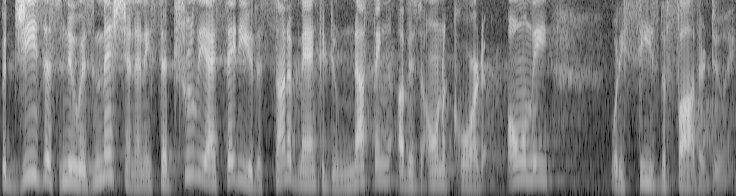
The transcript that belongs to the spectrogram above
But Jesus knew his mission, and he said, Truly I say to you, the Son of Man could do nothing of his own accord, only what he sees the Father doing.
